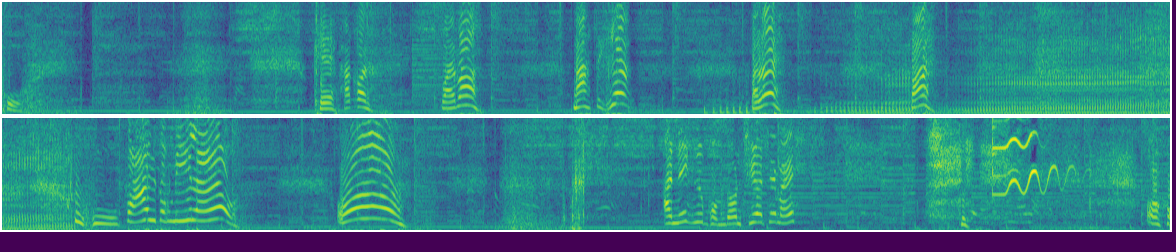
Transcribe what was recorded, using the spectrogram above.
โอ้โหโอเค พักก่อน ไหวเปล่ามาติดเครื่อง ไปเลย ไป โอ้โห ฟ้าอยู่ตรงนี้แล้ว โอ้ อันนี้คือผมโดนเชือดใช่ไหม โอ้โห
